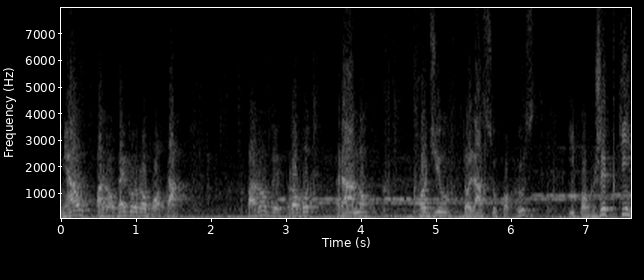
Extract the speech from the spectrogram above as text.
miał parowego robota. Parowy robot rano chodził do lasu po chrust i po grzybki.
